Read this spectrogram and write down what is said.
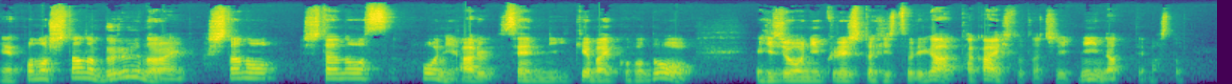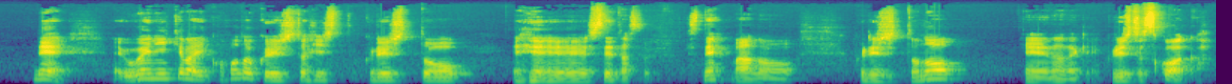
え、この下のブルーのライン、下の、下の方にある線に行けば行くほど、非常にクレジットヒストリーが高い人たちになってますと。で、上に行けば行くほどクレジットヒスクレジット、えー、ステータスですね。ま、あの、クレジットの、えー、なんだっけ、クレジットスコアか。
